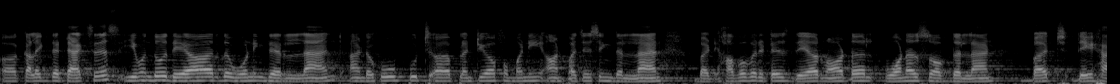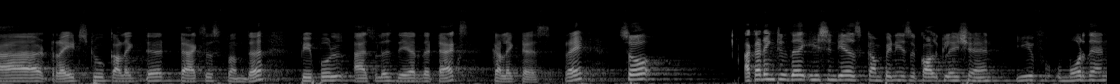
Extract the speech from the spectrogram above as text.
uh, collect the taxes even though they are the owning their land and who put uh, plenty of money on purchasing the land. But however it is they are not the owners of the land but they had rights to collect the taxes from the people as well as they are the tax collectors right? So according to the east india's company's calculation if more than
